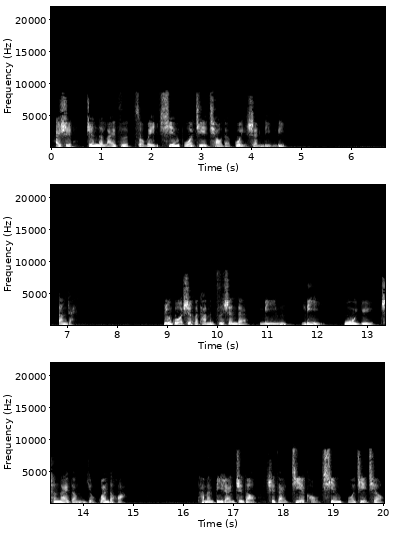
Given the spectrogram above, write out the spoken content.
还是真的来自所谓仙佛界窍的鬼神灵力。当然，如果是和他们自身的名利、物欲、嗔爱等有关的话，他们必然知道是在借口仙佛借窍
